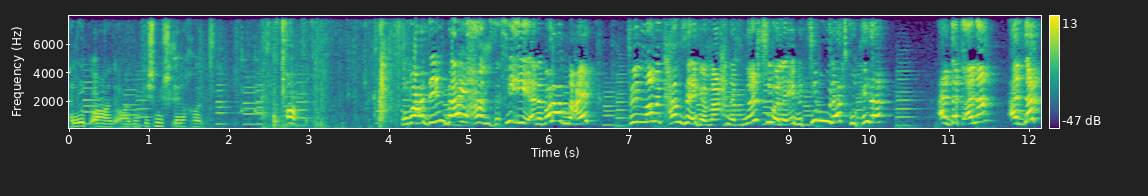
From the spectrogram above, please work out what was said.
خليك اقعد اقعد مفيش مشكلة خالص. آه. وبعدين بقى يا حمزة في إيه؟ أنا بلعب معاك؟ فين مامة حمزة يا جماعة؟ إحنا في nursery ولا إيه؟ بتسيبوا ولادكم كده؟ قدك أنا؟ قدك؟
